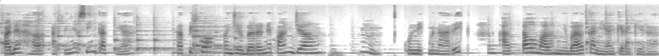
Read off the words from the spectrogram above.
Padahal artinya singkat ya, tapi kok penjabarannya panjang. Hmm, unik menarik atau malah menyebalkan ya kira-kira.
